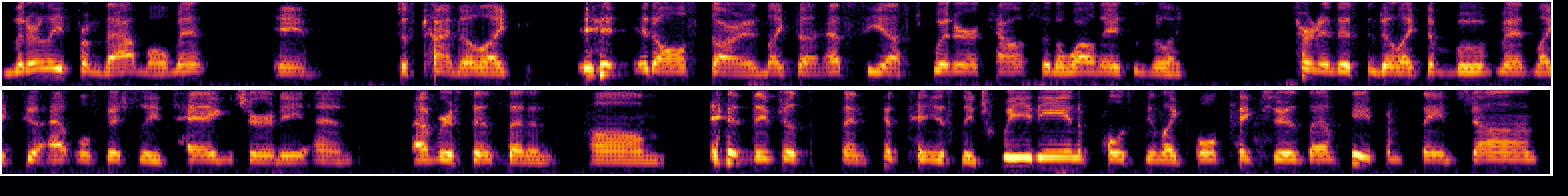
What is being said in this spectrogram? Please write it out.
literally from that moment, it just kind of like it, it, all started. Like the FCF Twitter account for the Wild Aces were like turning this into like the movement, like to officially tag Jerdy. And ever since then, and um, they've just been continuously tweeting, posting like old pictures of me from St. John's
